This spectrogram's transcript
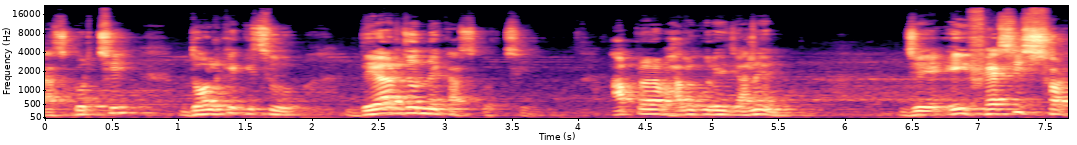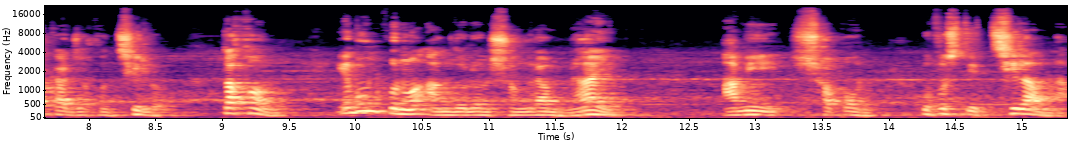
কাজ করছি, দলকে কিছু দেওয়ার জন্য কাজ করছি। আপনারা ভালো করে জানেন যে এই ফ্যাসিস্ট সরকার যখন ছিল, তখন এমন কোনো আন্দোলন সংগ্রাম নাই। আমি স্বপন উপস্থিত ছিলাম না।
